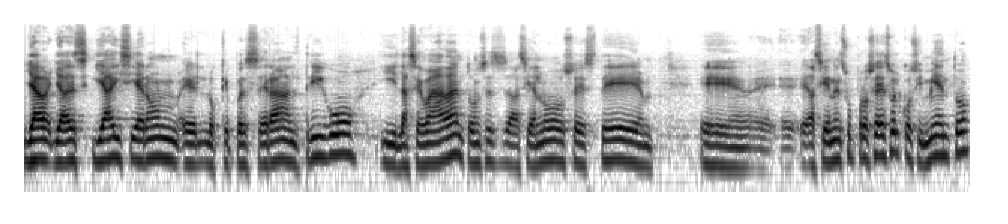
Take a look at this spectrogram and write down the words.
ya, ya, ya hicieron eh, lo que pues era el trigo y la cebada, entonces hacían los, este, eh, eh, hacían en su proceso el cocimiento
